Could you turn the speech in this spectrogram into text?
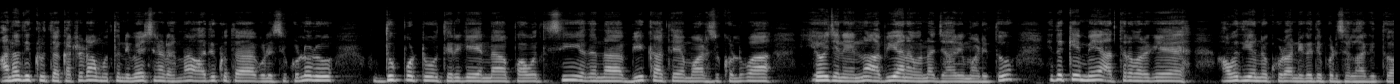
ಅನಧಿಕೃತ ಕಟ್ಟಡ ಮತ್ತು ನಿವೇಶನಗಳನ್ನು ಅಧಿಕೃತಗೊಳಿಸಿಕೊಳ್ಳಲು ದುಪ್ಪಟ್ಟು ತೆರಿಗೆಯನ್ನು ಪಾವತಿಸಿ, ಅದನ್ನು ಬಿ ಖಾತೆ ಮಾಡಿಸಿಕೊಳ್ಳುವ ಯೋಜನೆಯನ್ನು, ಅಭಿಯಾನವನ್ನು ಜಾರಿ ಮಾಡಿತ್ತು. ಇದಕ್ಕೆ ಮೇ ಹತ್ತರವರೆಗೆ ಅವಧಿಯನ್ನು ಕೂಡ ನಿಗದಿಪಡಿಸಲಾಗಿತ್ತು.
